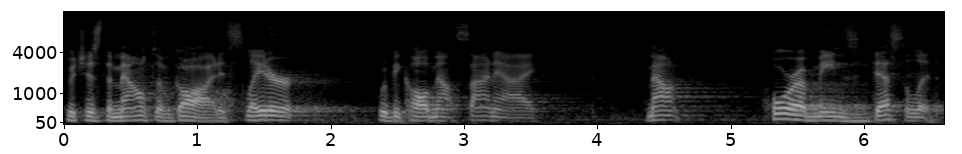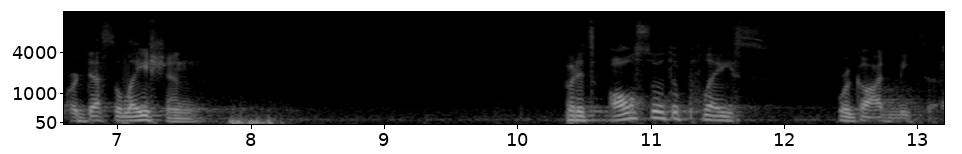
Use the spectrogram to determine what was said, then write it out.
which is the Mount of God. It's later would be called Mount Sinai. Mount Horeb means desolate or desolation. But it's also the place where God meets us.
